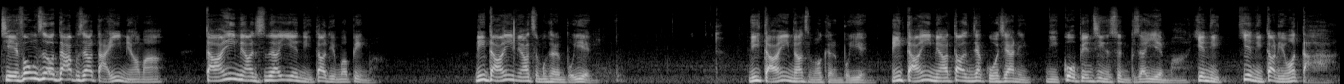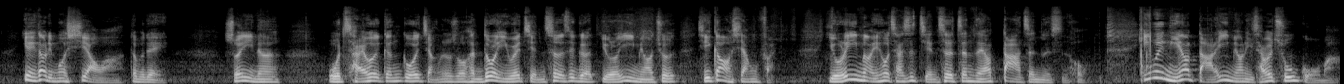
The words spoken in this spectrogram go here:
解封之后大家不是要打疫苗吗？打完疫苗你是不是要验你到底有没有病嘛？你打完疫苗怎么可能不验？你打完疫苗怎么可能不验？你打完疫苗到人家国家，你你过边境的时候，你不是要验吗？验你验你到底有没有打？验你到底有没有效啊？对不对？所以呢，我才会跟各位讲，就是说，很多人以为检测这个有了疫苗就，其实刚好相反，有了疫苗以后才是检测真的要大增的时候，因为你要打了疫苗，你才会出国嘛。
